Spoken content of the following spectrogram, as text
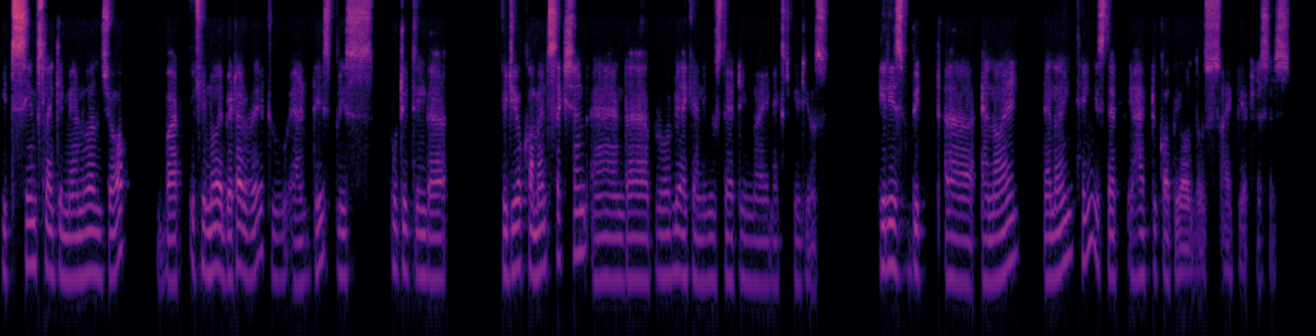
It seems like a manual job, but if you know a better way to add this, please put it in the video comment section and uh, probably I can use that in my next videos. It is bit uh, annoying. Annoying thing is that you have to copy all those IP addresses.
